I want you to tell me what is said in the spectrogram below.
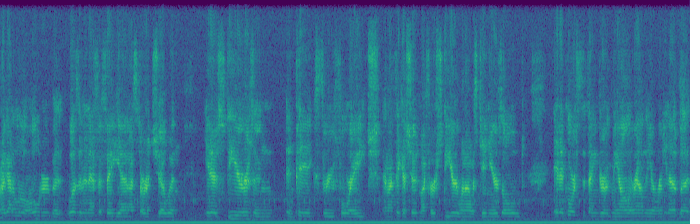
when I got a little older, but wasn't an FFA yet, I started showing, you know, steers and and pigs through 4-H, and I think I showed my first steer when I was 10 years old. And of course, the thing drug me all around the arena, but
